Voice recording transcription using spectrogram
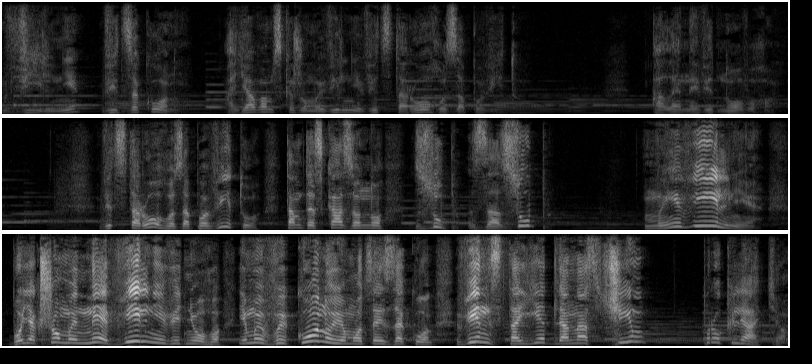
вільні від закону. А я вам скажу, ми вільні від старого заповіту, але не від нового. Від старого заповіту, там, де сказано зуб за зуб, ми вільні. Бо якщо ми не вільні від нього і ми виконуємо цей закон, він стає для нас чим? Прокляттям.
